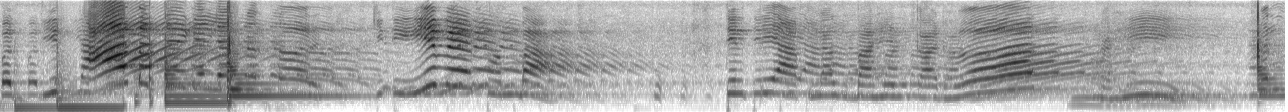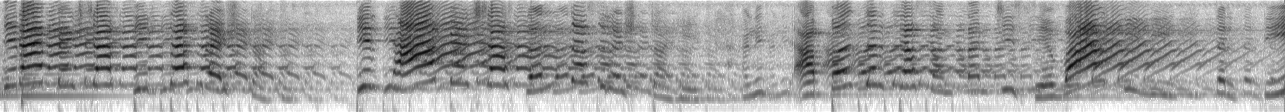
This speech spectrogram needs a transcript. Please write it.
पण तीर्थामध्ये गेल्यानंतर कितीही वेळ थांबा. तिथे आपणास बाहेर काढत नाही. मंदिरापेक्षा तीर्थ श्रेष्ठ आहे. तीर्थापेक्षा संत श्रेष्ठ आहे. आणि आपण जर त्या संतांची सेवा केली तर ती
